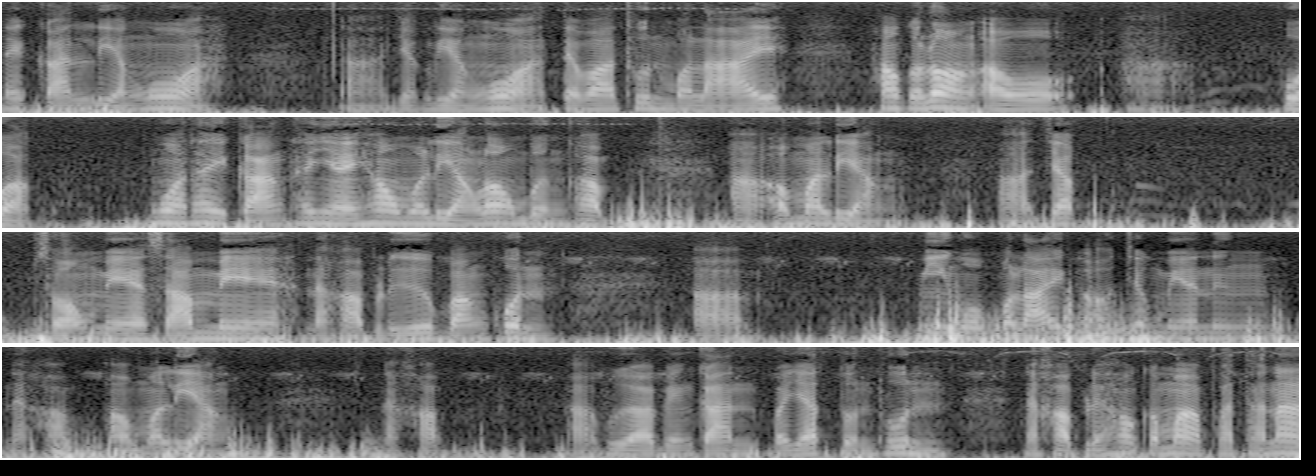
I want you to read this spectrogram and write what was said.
ในการเลี้ยงงัวออยากเลี้ยงงัวแต่ว่าทุนบ่หลายเฮาก็ลองเอาอ่าพวก งัวไทยกลางไทยใหญ่เฮามาเลี้ยงล่องเบิงครับอ่าเอามาเลี้ยงอ่าจักสองแม่สามแม่นะครับ หรือบางคนอ่ามีงบบ่หลายก็เอาจักแม่หนึงนะครับ เอามาเลี้ยงนะครับอ่าเพื่อเป็นการประหยัดต้นทุนนะครับแล้วเฮาก็มาพัฒนา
